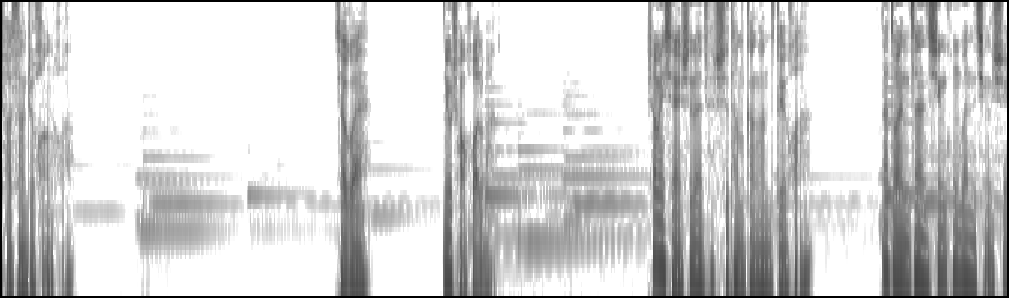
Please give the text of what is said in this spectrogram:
朝桑稚晃了晃，小鬼，你又闯祸了吧？上面显示的是他们刚刚的对话，那短暂星空般的情绪，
